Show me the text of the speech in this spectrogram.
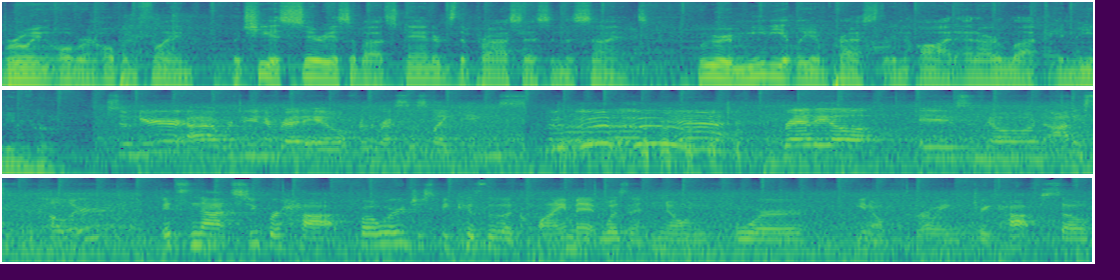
brewing over an open flame, but she is serious about standards, the process, and the science. We were immediately impressed and awed at our luck in meeting her. So here uh, we're doing a red ale for the Restless Vikings. Yeah. Red ale is known obviously for the color. It's not super hop forward just because of the climate wasn't known for, you know, growing straight hops. So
